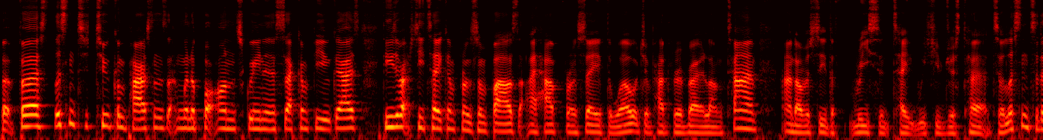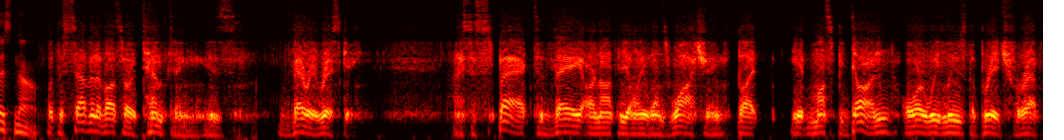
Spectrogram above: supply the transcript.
But first, listen to two comparisons that I'm going to put on screen in a second for you guys. These are actually taken from some files that I have from Save the World, which I've had for a very long time, and obviously the recent tape which you've just heard. So listen to this now. What the seven of us are attempting is very risky. I suspect they are not the only ones watching, but it must be done, or we lose the bridge forever.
